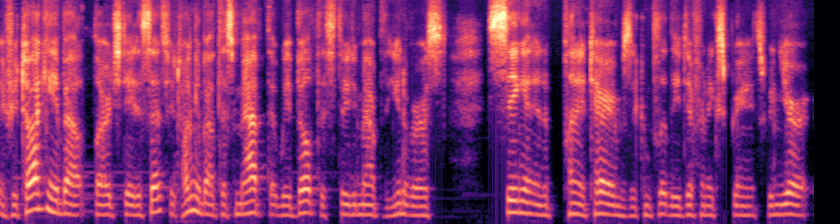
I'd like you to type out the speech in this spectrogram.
if you're talking about large data sets, you're talking about this map that we built, this 3D map of the universe, seeing it in a planetarium is a completely different experience. When you're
